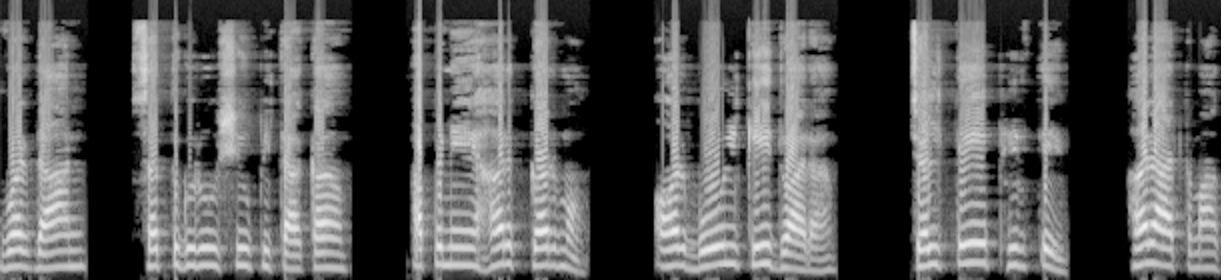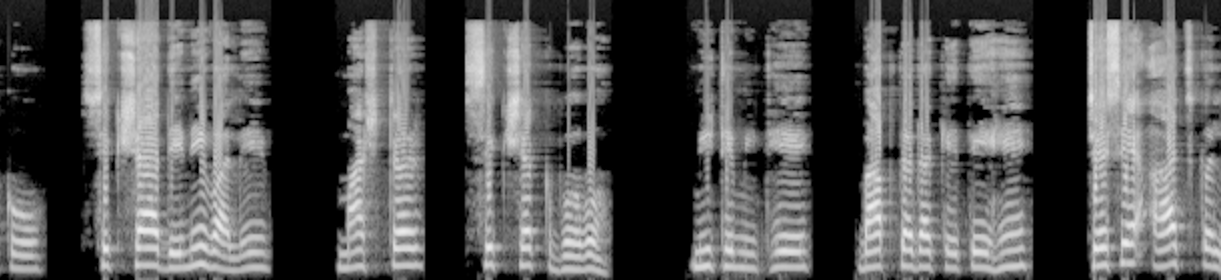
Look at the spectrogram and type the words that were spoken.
वरदान सतगुरु शिव पिता का अपने हर कर्म और बोल के द्वारा चलते फिरते हर आत्मा को शिक्षा देने वाले मास्टर शिक्षक भव। मीठे मीठे बाप दादा कहते हैं, जैसे आजकल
